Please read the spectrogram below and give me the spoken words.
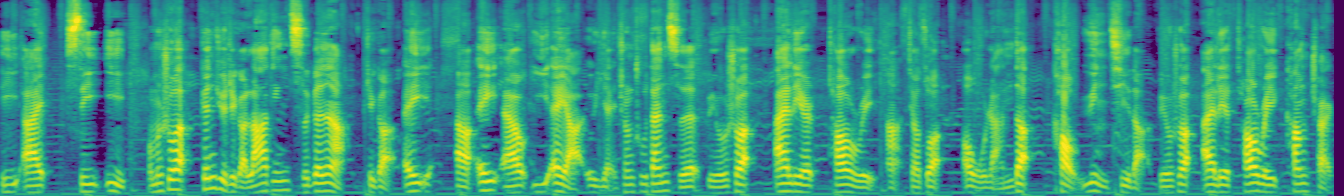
D I C E，我们说根据这个拉丁词根啊，这个 A 啊 A L E A 啊，又衍生出单词，比如说 aleatory 啊，叫做偶然的、靠运气的；比如说 aleatory contract，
